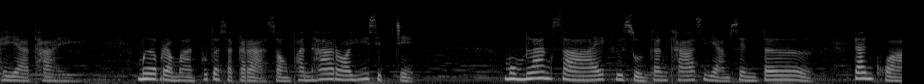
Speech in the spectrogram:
พญาไทเมื่อประมาณพุทธศักราช 2527 มุมล่างซ้ายคือศูนย์การค้าสยามเซ็นเตอร์ ด้านขวา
